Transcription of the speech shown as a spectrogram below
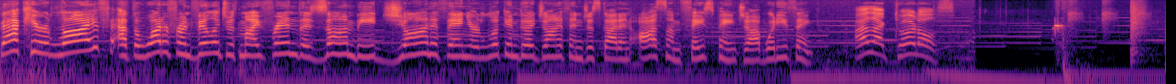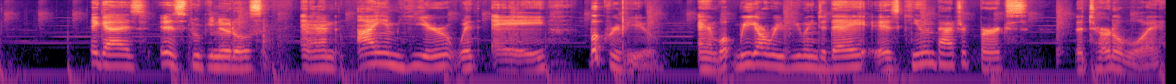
Back here live at the Waterfront Village with my friend the zombie, Jonathan. You're looking good. Jonathan just got an awesome face paint job. What do you think? I like turtles. Hey guys, it is Spooky Noodles, and I am here with a book review. And what we are reviewing today is Kealan Patrick Burke's The Turtle Boy.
